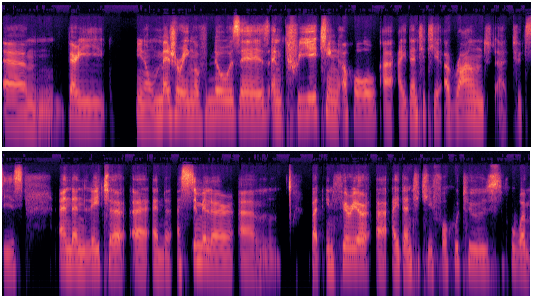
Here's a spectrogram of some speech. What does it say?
um, very you know measuring of noses and creating a whole uh, identity around uh, Tutsis and then later uh, and a similar um, but inferior uh, identity for Hutus who were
